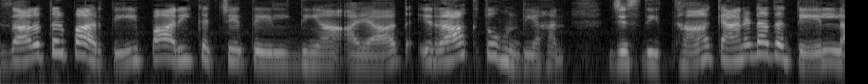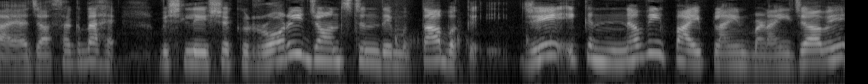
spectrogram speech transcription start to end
ਜ਼ਿਆਦਾਤਰ ਭਾਰਤੀ ਭਾਰੀ ਕੱਚੇ ਤੇਲ ਦੀਆਂ ਆਯਾਤ ਇਰਾਕ ਤੋਂ ਹੁੰਦੀਆਂ ਹਨ, ਜਿਸ ਦੀ ਥਾਂ ਕੈਨੇਡਾ ਦਾ ਤੇਲ ਲਾਇਆ ਜਾ ਸਕਦਾ ਹੈ। ਵਿਸ਼ਲੇਸ਼ਕ ਰੋਰੀ ਜੌਨਸਟਨ ਦੇ ਮੁਤਾਬਕ, ਜੇ ਇੱਕ ਨਵੀਂ ਪਾਈਪਲਾਈਨ ਬਣਾਈ ਜਾਵੇ,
